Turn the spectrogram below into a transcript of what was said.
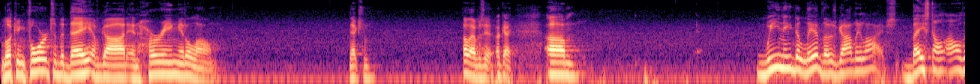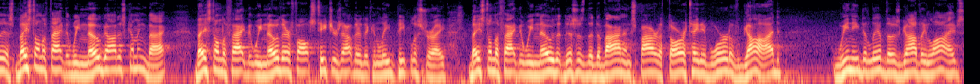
Looking forward to the day of God and hurrying it along. Next one. Oh, that was it. Okay. Um, we need to live those godly lives based on all this, based on the fact that we know God is coming back, based on the fact that we know there are false teachers out there that can lead people astray, based on the fact that we know that this is the divine, inspired, authoritative Word of God, we need to live those godly lives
